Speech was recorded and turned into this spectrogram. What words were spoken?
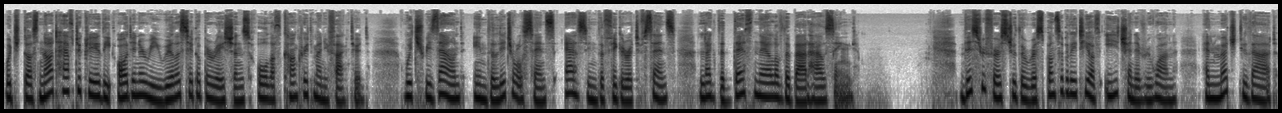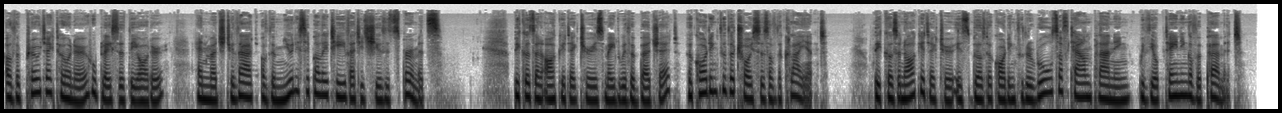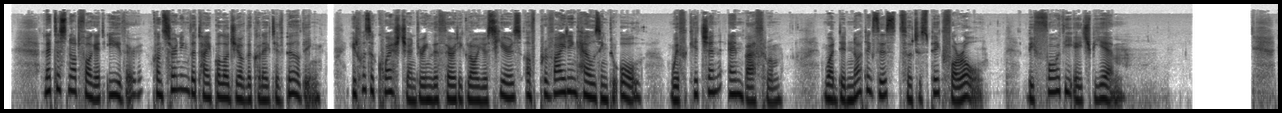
Which does not have to clear the ordinary real estate operations all of concrete manufactured, which resound in the literal sense as in the figurative sense, like the death knell of the bad housing. This refers to the responsibility of each and every one, and much to that of the project owner who places the order, and much to that of the municipality that issues its permits. Because an architecture is made with a budget according to the choices of the client. Because an architecture is built according to the rules of town planning with the obtaining of a permit. Let us not forget either, concerning the typology of the collective building, it was a question during the 30 glorious years of providing housing to all, with kitchen and bathroom, what did not exist, so to speak, for all, before the HBM.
